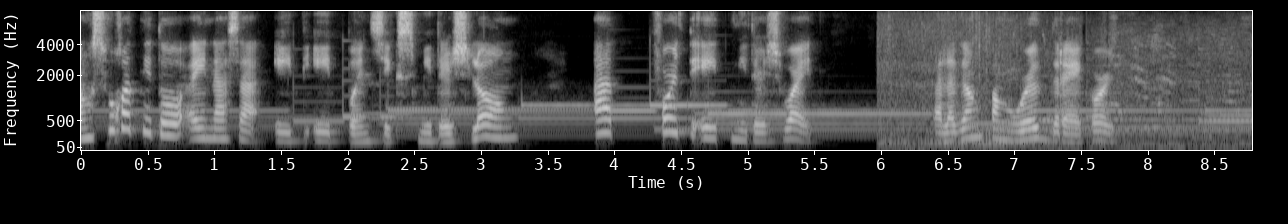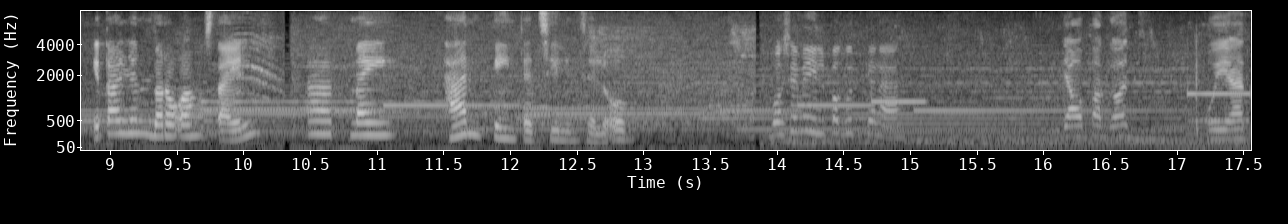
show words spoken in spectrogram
Ang sukat nito ay nasa 88.6 meters long at 48 meters wide. Talagang pang world record. Italian Baroque ang style at may hand-painted ceiling sa loob. Boss Emil, pagod ka na. Hindi ako pagod. Puyat.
